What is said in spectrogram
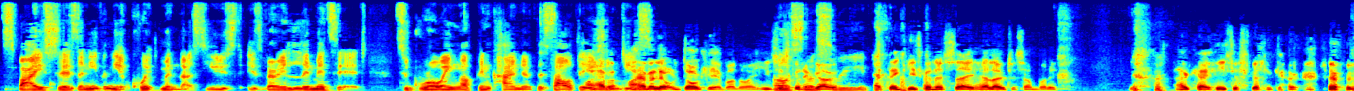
spices and even the equipment that's used is very limited to growing up in kind of the South Asian. Diaspora. I have a, I have a little dog here, by the way. He's oh, just oh, going to so go. Sweet. I think he's going to say hello to somebody. okay, he's just going to go.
